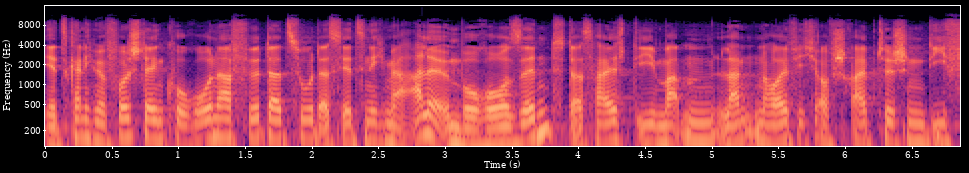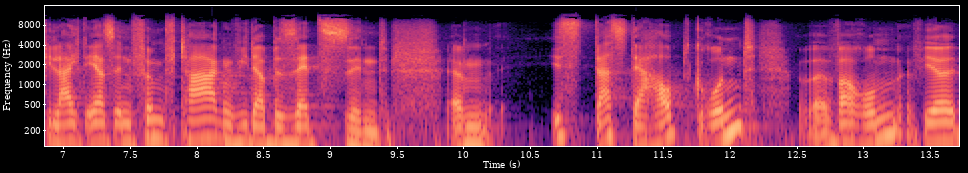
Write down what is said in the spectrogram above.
Jetzt kann ich mir vorstellen, Corona führt dazu, dass jetzt nicht mehr alle im Büro sind. Das heißt, die Mappen landen häufig auf Schreibtischen, die vielleicht erst in fünf Tagen wieder besetzt sind. Ähm, ist das der Hauptgrund, warum wir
